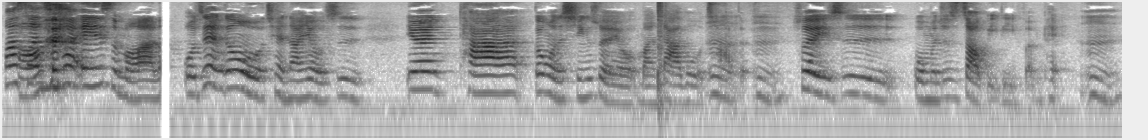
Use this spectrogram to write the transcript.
妈，哦三十块 A 什么啊？我之前跟我前男友是，因为他跟我的薪水有蛮大落差的，嗯所以是我们就是照比例分配。嗯。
